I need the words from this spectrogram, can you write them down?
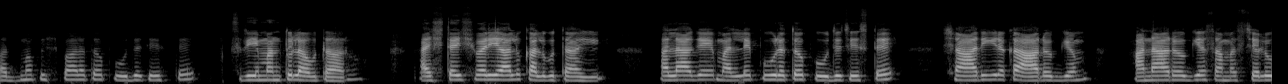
పద్మ పుష్పాలతో పూజ చేస్తే శ్రీమంతులు అవుతారు అష్టైశ్వర్యాలు కలుగుతాయి. అలాగే మల్లెపూలతో పూజ చేస్తే శారీరక ఆరోగ్యం అనారోగ్య సమస్యలు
